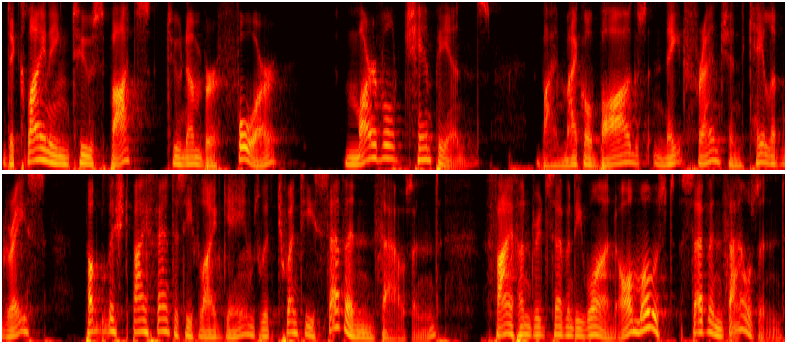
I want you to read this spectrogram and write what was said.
declining two spots to number four, Marvel Champions by Michael Boggs, Nate French, and Caleb Grace, published by Fantasy Flight Games with 27,571, almost 7,000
